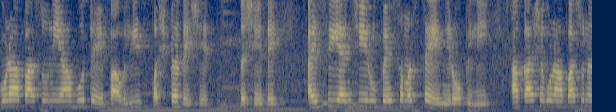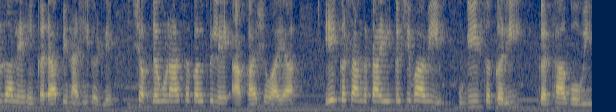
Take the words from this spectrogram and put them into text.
गुणापासून या भूते पावली स्पष्ट देशे दशेते. ऐसी यांची रूपे समजते निरोपिली. आकाशगुणापासून झाले हे कदापि नाही घडले. शब्दगुणास कल्पिले आकाशवाया. एक सांगता एकची भावी उगीच करी कथा गोवी.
